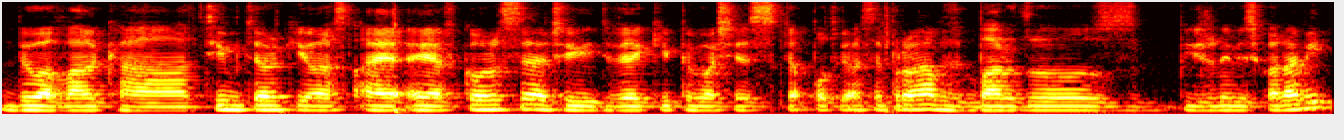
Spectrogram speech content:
była walka Team Turkey oraz AF Corse, czyli dwie ekipy właśnie z podklasy Pro Am z bardzo zbliżonymi składami.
